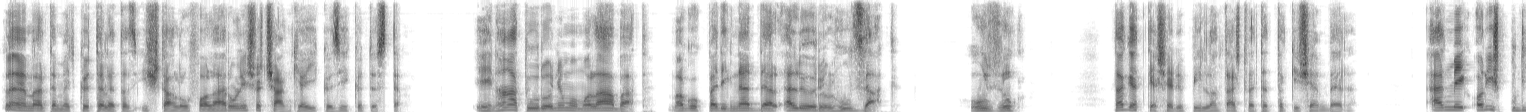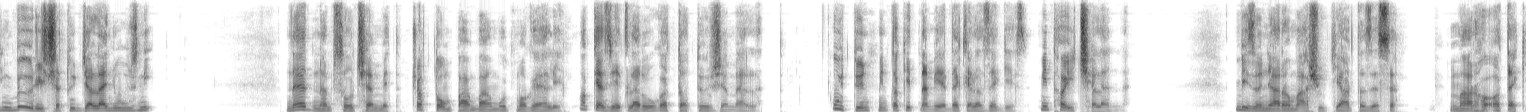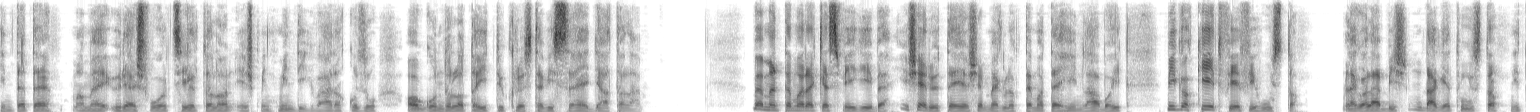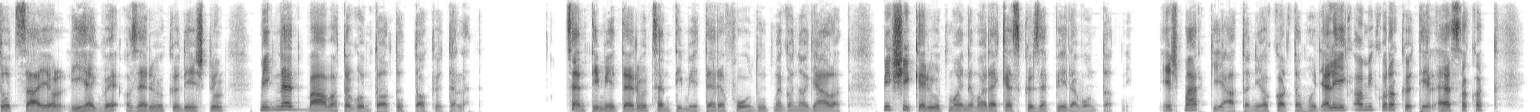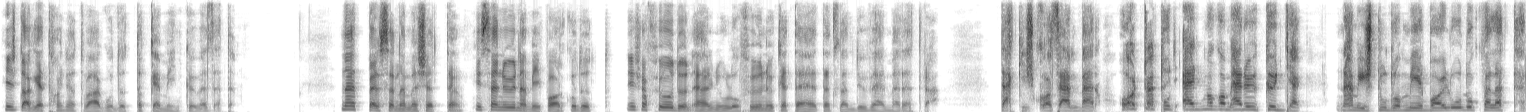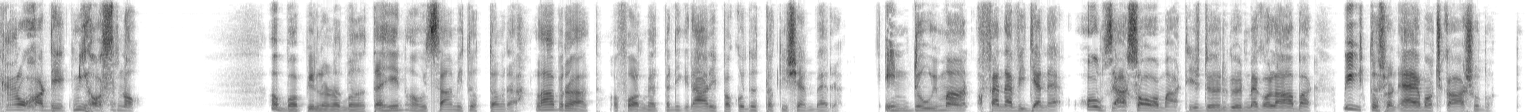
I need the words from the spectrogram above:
Leemeltem egy kötelet az istáló faláról, és a csánkjai közé kötöztem. Én hátulról nyomom a lábát, maguk pedig neddel előről húzzák. Húzzuk! Daget keserű pillantást vetett a kis emberre. Ez még a rispuding bőr se tudja lenyúzni. Ned nem szólt semmit, csak tompán bámult maga elé, a kezét lerógatta a törzse mellett. Úgy tűnt, mint akit nem érdekel az egész, mintha itt se lenne. Bizonyára másút járt az esze, Márha a tekintete, amely üres volt, céltalan és mint mindig várakozó, a gondolatait tükrözte vissza egyáltalán. Bementem a rekesz végébe, és erőteljesen meglöktem a tehén lábait, míg a két férfi húzta. Legalábbis Daget húzta, nyitott szájjal, lihegve az erőlködéstől, míg Ned bávatagon tartotta a kötelet. Centiméterről centiméterre fordult meg a nagy állat, míg sikerült majdnem a rekesz közepére vontatni. És már kiáltani akartam, hogy elég, amikor a kötél elszakadt, és Daget hanyat vágódott a kemény kövezetem. Ned persze nem esett el, hiszen ő nem iparkodott, és a földön elnyúló főnöke tehetetlen düvel merett rá. – Te kis gazember, hagytad, hogy egymagam erőködjek? Nem is tudom, miért bajlódok veled, rohadék, mi haszna? Abban a pillanatban a tehén, ahogy számítottam rá, lábra állt, a farmer pedig ráripakodott a kis emberre. – Indulj már, a fene vigyene, hozzá szalmát és dörgőd meg a lábát, biztosan elmacskásodott.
